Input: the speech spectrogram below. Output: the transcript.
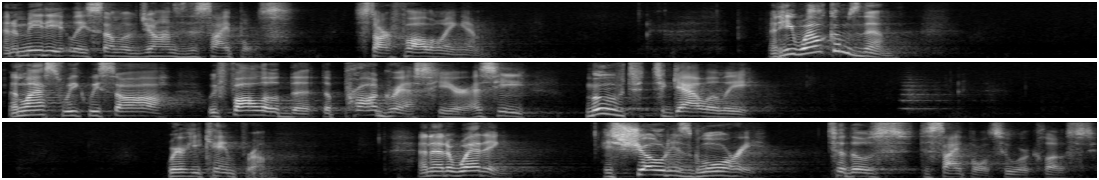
And immediately some of John's disciples start following him. And he welcomes them. And last week we saw, we followed the, the progress here as he moved to Galilee, where he came from. And at a wedding, he showed his glory to those disciples who were close.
